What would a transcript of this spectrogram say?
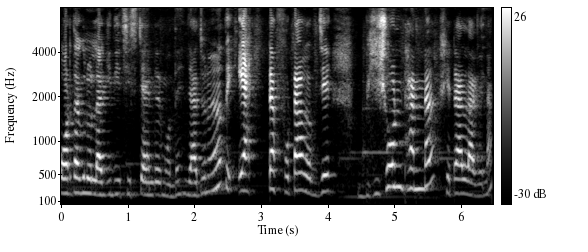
পর্দাগুলো লাগিয়ে দিয়েছি স্ট্যান্ডের মধ্যে। যার জন্য জানো তো, একটা ফোটা যে ভীষণ ঠান্ডা, সেটা আর লাগে না।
